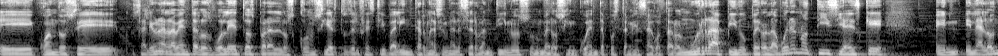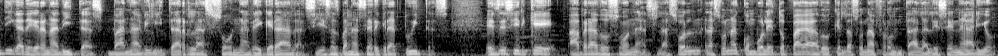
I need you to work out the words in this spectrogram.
Eh, cuando se salieron a la venta los boletos para los conciertos del Festival Internacional Cervantino, su número 50, pues también se agotaron muy rápido, pero la buena noticia es que en, la Lóndiga de Granaditas van a habilitar la zona de gradas y esas van a ser gratuitas. Es decir, que habrá dos zonas, la, zona con boleto pagado, que es la zona frontal al escenario,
